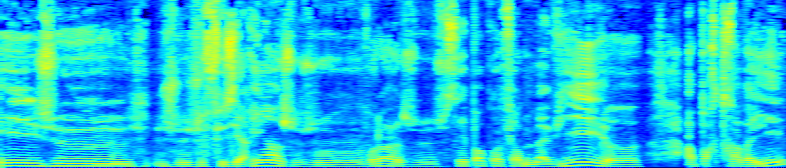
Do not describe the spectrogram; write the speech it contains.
Et je, je, faisais rien, je, je voilà, je, savais pas quoi faire de ma vie, euh, à part travailler.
